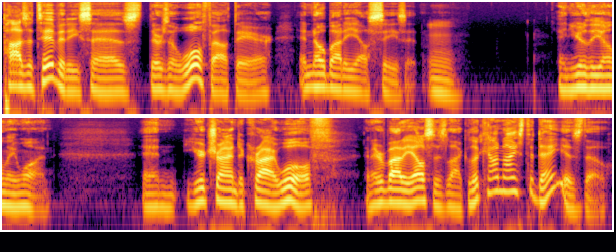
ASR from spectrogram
Positivity says there's a wolf out there and nobody else sees it, mm. and you're the only one, and you're trying to cry wolf, and everybody else is like, look how nice today is though.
